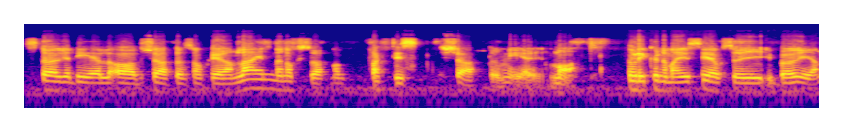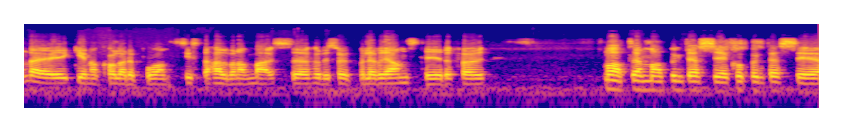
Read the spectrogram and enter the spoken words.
större del av köpen som sker online men också att man faktiskt köper mer mat. Och det kunde man ju se också i, början där jag gick in och kollade på sista halvan av mars eh, hur det såg ut med leveranstider för Maten, Mat.se, K.se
